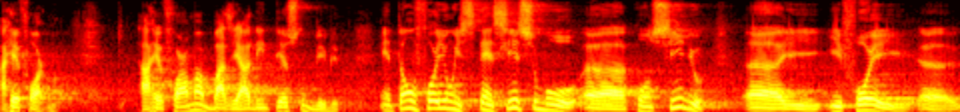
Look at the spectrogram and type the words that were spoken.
a reforma. A reforma baseada em texto bíblico. Então, foi um extensíssimo uh, concílio uh, e, e, foi, uh,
